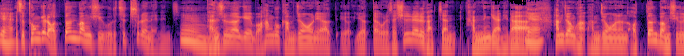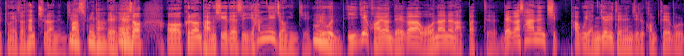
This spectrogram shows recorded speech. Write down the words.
예. 그래서 통계를 어떤 방식으로 추출해내는지 음. 단순하게 뭐 한국 감정원이었다고 해서 신뢰를 갖지 않, 갖는 게 아니라 예. 함정 감정원은 어떤 방식을 통해서 산출하는지 맞습니다. 예. 그래서 예. 어, 그런 방식에 대해서 이게 합리적인지 그리고 음. 이게 과연 내가 원하는 아파트, 내가 사는 집하고 연결이 되는지를 검토해 볼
